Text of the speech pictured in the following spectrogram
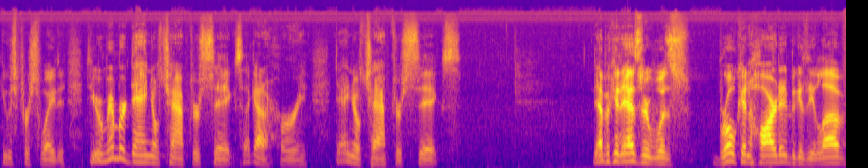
He was persuaded. Do you remember Daniel chapter 6? I got to hurry. Daniel chapter 6. Nebuchadnezzar was brokenhearted because he loved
